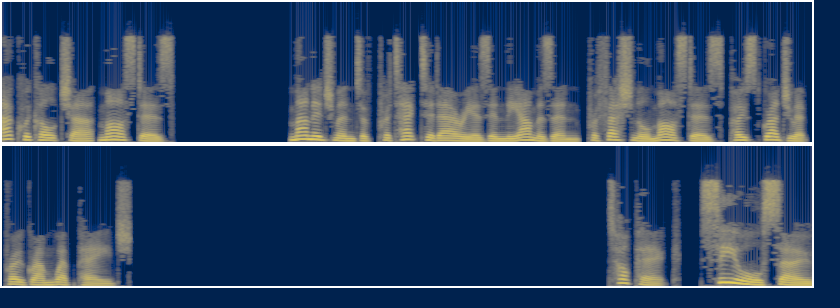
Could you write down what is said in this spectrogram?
Aquaculture Masters. Management of Protected Areas in the Amazon Professional Masters Postgraduate Program webpage. Topic. See also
